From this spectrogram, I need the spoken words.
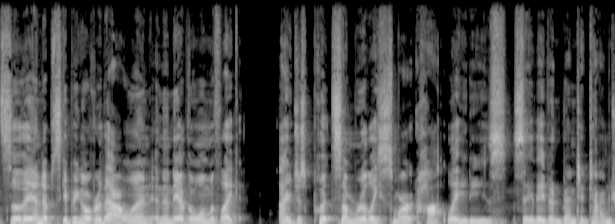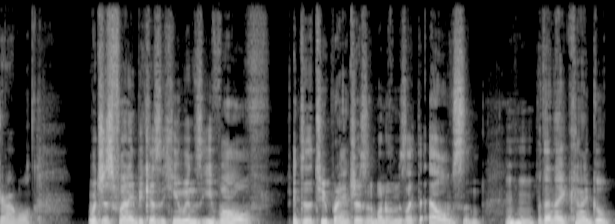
So they end up skipping over that one, and then they have the one with like I just put some really smart hot ladies say they've invented time travel. Which is funny because the humans evolve into the two branches, and one of them is like the elves, and mm-hmm. but then they kind of go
